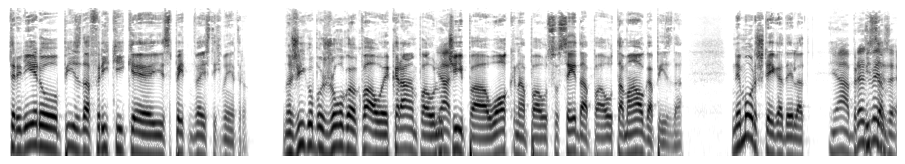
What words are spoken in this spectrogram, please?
treniral pizda frikike iz 25 metrov. Na žigo bo žogo, kva v ekran, pa v Ja. luči, pa v okna, pa v soseda, pa v tamavga pizda. Ne moreš tega delati. Ja, brez veze.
